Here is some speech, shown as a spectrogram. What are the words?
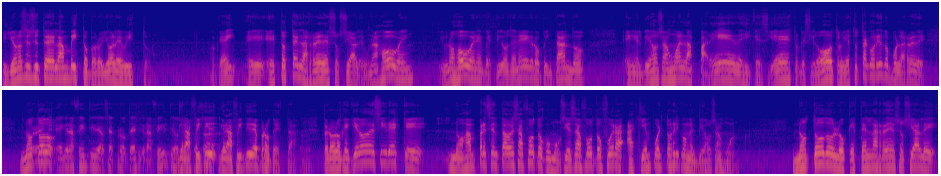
Y yo no sé si ustedes la han visto, pero yo la he visto. ¿Ok? Eh, esto está en las redes sociales. Una joven y unos jóvenes vestidos de negro pintando en el viejo San Juan las paredes y que si esto, que si lo otro. Y esto está corriendo por las redes. No todo. Es, graffiti, de, o sea, protest, graffiti. O graffiti, de protesta. Pero lo que quiero decir es que nos han presentado esa foto como si esa foto fuera aquí en Puerto Rico, en el viejo San Juan. No todo lo que está en las redes sociales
